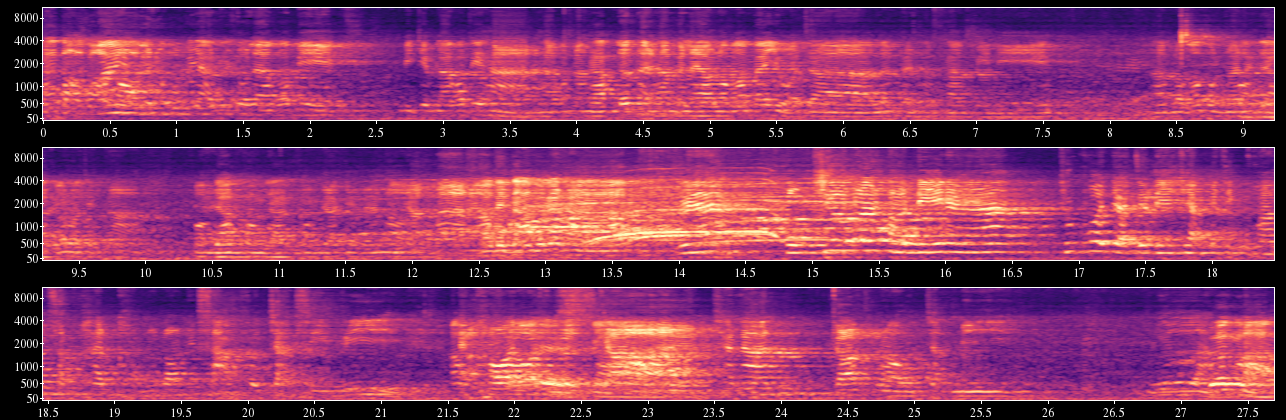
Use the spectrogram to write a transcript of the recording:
อะต่อต่อไม่ต่อเดี๋ยวทุกคนไม่อยากดูโชว์แล้วก็มีมีเกมรักปฏิหารย์นะ ครับกำลังครับเริ่มถ่ายทำไปแล้วแล้วก็แม่หยวจะเริ่มถ่ายทำกลางปีนี้ครับแล้วก็ผลงานอื่นๆก็รอติดตามความยักษ์ความยักษ์ความอยากอย่างแน่นอนอยากมากนะเราติดตามด้วยนะครับและผมเชื่อว่าตอนนี้นะฮะทุกคนอยากจะรีแคปไปถึงความสัมพันธ์ของน้องๆทั้งสามคนจากซีรีส์ Across the Sky ฉะนั้นครับเราจะมีเบื้องหลังเบื้องหลัง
